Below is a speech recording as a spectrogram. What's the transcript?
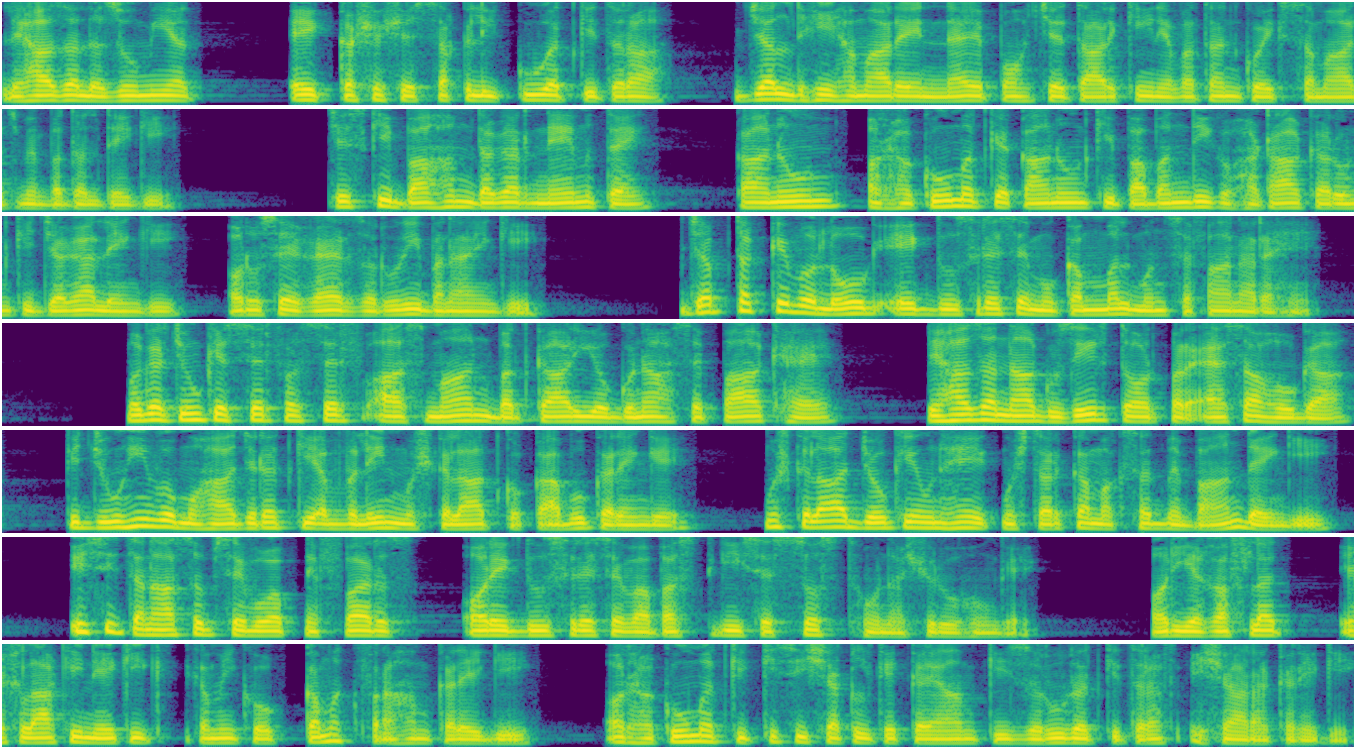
لہذا لزومیت، ایک کشش سقلی قوت کی طرح جلد ہی ہمارے نئے پہنچے تارکین وطن کو ایک سماج میں بدل دے گی۔ جس کی باہم دگر نعمتیں قانون اور حکومت کے قانون کی پابندی کو ہٹا کر ان کی جگہ لیں گی اور اسے غیر ضروری بنائیں گی۔ جب تک کہ وہ لوگ ایک دوسرے سے مکمل منصفانہ رہیں۔ مگر چونکہ صرف اور صرف آسمان بدکاری و گناہ سے پاک ہے، لہٰذا ناگزیر طور پر ایسا ہوگا کہ جو ہی وہ مہاجرت کی اولین مشکلات کو قابو کریں گے، مشکلات جو کہ انہیں ایک مشترکہ مقصد میں باندھ دیں گی، اسی تناسب سے وہ اپنے فرض اور ایک دوسرے سے وابستگی سے سست ہونا شروع ہوں گے اور یہ غفلت اخلاقی نیکی کی کمی کو کمک فراہم کرے گی اور حکومت کی کسی شکل کے قیام کی ضرورت کی طرف اشارہ کرے گی۔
